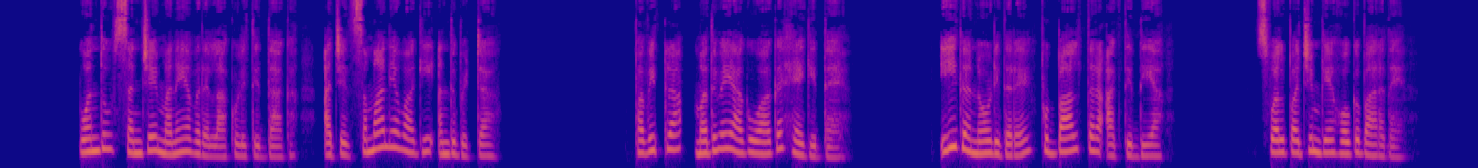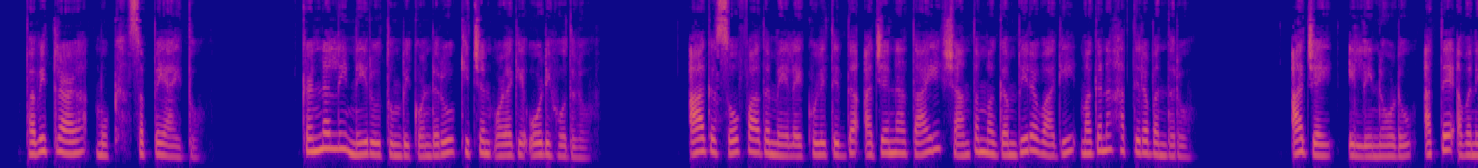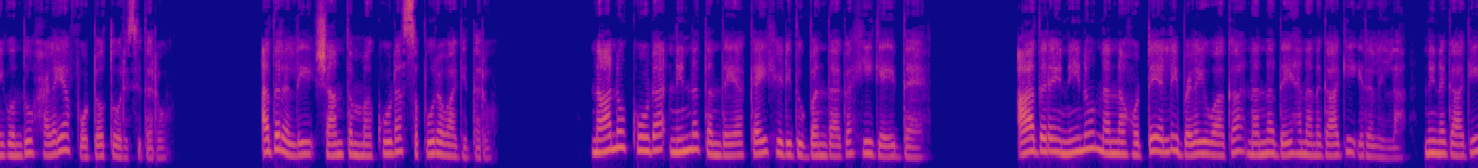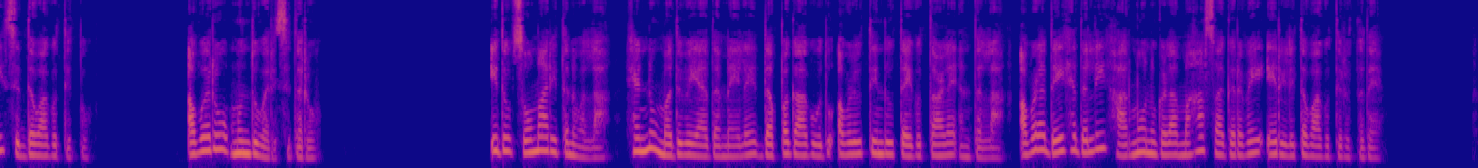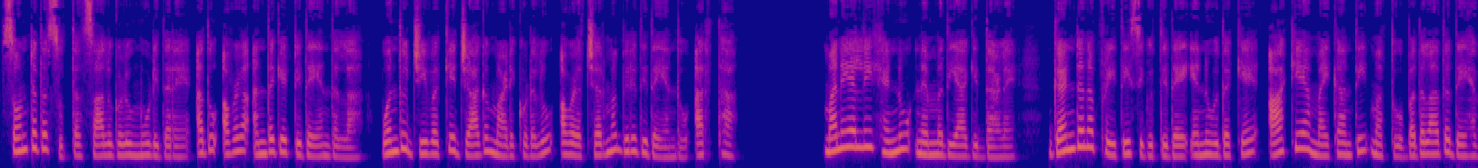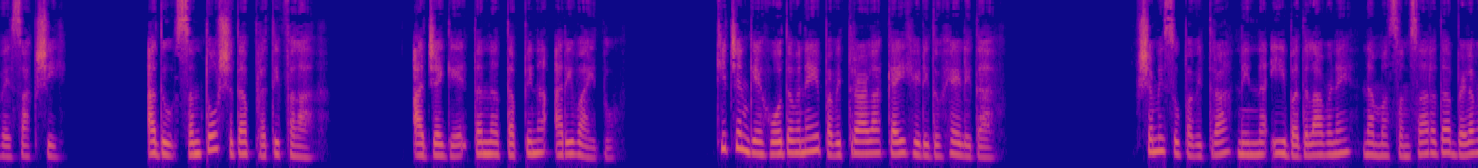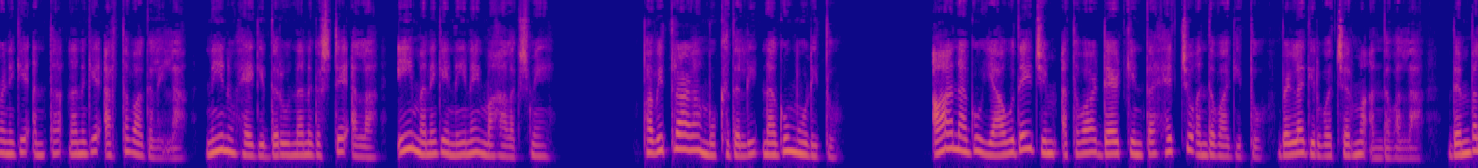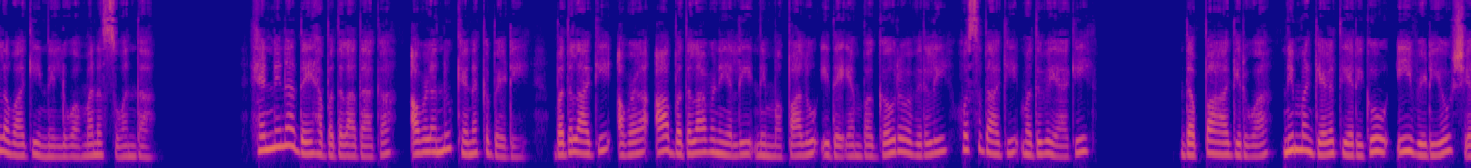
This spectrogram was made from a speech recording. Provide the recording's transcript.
ಒಂದು ಸಂಜೆ ಮನೆಯವರೆಲ್ಲ ಕುಳಿತಿದ್ದಾಗ ಅಜಿತ್ ಸಾಮಾನ್ಯವಾಗಿ ಅಂದುಬಿಟ್ಟ, ಪವಿತ್ರ, ಮದುವೆಯಾಗುವಾಗ ಹೇಗಿದ್ದೆ? ಈಗ ನೋಡಿದರೆ ಫುಟ್ಬಾಲ್ ತರ ಆಗ್ತಿದ್ದೀಯ? ಸ್ವಲ್ಪ ಜಿಮ್ಗೆ ಹೋಗಬಾರದೆ. ಪವಿತ್ರಾಳ ಮುಖ ಸಪ್ಪೆಯಾಯಿತು. ಕಣ್ಣಲ್ಲಿ ನೀರು ತುಂಬಿಕೊಂಡರೂ ಕಿಚನ್ ಒಳಗೆ ಓಡಿ ಹೋದಳು. ಆಗ ಸೋಫಾದ ಮೇಲೆ ಕುಳಿತಿದ್ದ ಅಜಯ್ನ ತಾಯಿ ಶಾಂತಮ್ಮ ಗಂಭೀರವಾಗಿ ಮಗನ ಹತ್ತಿರ ಬಂದರು. ಅಜಯ್, ಇಲ್ಲಿ ನೋಡು, ಅತ್ತೆ ಅವನಿಗೊಂದು ಹಳೆಯ ಫೋಟೋ ತೋರಿಸಿದರು. ಅದರಲ್ಲಿ ಶಾಂತಮ್ಮ ಕೂಡ ಸಪೂರವಾಗಿದ್ದರು. ನಾನು ಕೂಡ ನಿನ್ನ ತಂದೆಯ ಕೈ ಹಿಡಿದು ಬಂದಾಗ ಹೀಗೆ ಇದ್ದೆ. ಆದರೆ ನೀನು ನನ್ನ ಹೊಟ್ಟೆಯಲ್ಲಿ ಬೆಳೆಯುವಾಗ ನನ್ನ ದೇಹ ನನಗಾಗಿ ಇರಲಿಲ್ಲ, ನಿನಗಾಗಿ ಸಿದ್ಧವಾಗುತ್ತಿತ್ತು. ಅವರು ಮುಂದುವರಿಸಿದರು. ಇದು ಸೋಮಾರಿತನವಲ್ಲ. ಹೆಣ್ಣು ಮದುವೆಯಾದ ಮೇಲೆ ದಪ್ಪಗಾಗುವುದು ಅವಳು ತಿಂದು ತೇಗುತ್ತಾಳೆ ಅಂತಲ್ಲ. ಅವಳ ದೇಹದಲ್ಲಿ ಹಾರ್ಮೋನುಗಳ ಮಹಾಸಾಗರವೇ ಏರಿಳಿತವಾಗುತ್ತಿರುತ್ತದೆ. ಸೊಂಟದ ಸುತ್ತ ಸಾಲುಗಳು ಮೂಡಿದರೆ ಅದು ಅವಳ ಅಂದಗೆಟ್ಟಿದೆ ಎಂದಲ್ಲ. ಒಂದು ಜೀವಕ್ಕೆ ಜಾಗ ಮಾಡಿಕೊಡಲು ಅವಳ ಚರ್ಮ ಬಿರಿದಿದೆ ಎಂದು ಅರ್ಥ. ಮನೆಯಲ್ಲಿ ಹೆಣ್ಣು ನೆಮ್ಮದಿಯಾಗಿದ್ದಾಳೆ. ಗಂಡನ ಪ್ರೀತಿ ಸಿಗುತ್ತಿದೆ ಎನ್ನುವುದಕ್ಕೆ ಆಕೆಯ ಮೈಕಾಂತಿ ಮತ್ತು ಬದಲಾದ ದೇಹವೇ ಸಾಕ್ಷಿ. ಅದು ಸಂತೋಷದ ಪ್ರತಿಫಲ. ಅಜಯ್ಗೆ ತನ್ನ ತಪ್ಪಿನ ಅರಿವಾಯಿತು. ಕಿಚನ್ಗೆ ಹೋದವನೇ ಪವಿತ್ರಾಳ ಕೈ ಹಿಡಿದು ಹೇಳಿದ, ಕ್ಷಮಿಸು ಪವಿತ್ರ, ನಿನ್ನ ಈ ಬದಲಾವಣೆ ನಮ್ಮ ಸಂಸಾರದ ಬೆಳವಣಿಗೆ ಅಂತ ನನಗೆ ಅರ್ಥವಾಗಲಿಲ್ಲ. ನೀನು ಹೇಗಿದ್ದರೂ ನನಗಷ್ಟೇ ಅಲ್ಲ, ಈ ಮನೆಗೆ ನೀನೇ ಮಹಾಲಕ್ಷ್ಮಿ. ಪವಿತ್ರಾಳ ಮುಖದಲ್ಲಿ ನಗು ಮೂಡಿತು. ಆ ನಗು ಯಾವುದೇ ಜಿಮ್ ಅಥವಾ ಡೇಟ್ಗಿಂತ ಹೆಚ್ಚು ಅಂದವಾಗಿತ್ತು. ಬೆಳ್ಳಗಿರುವ ಚರ್ಮ ಅಂದವಲ್ಲ, ಬೆಂಬಲವಾಗಿ ನಿಲ್ಲುವ ಮನಸ್ಸು ಅಂದ. ಹೆಣ್ಣಿನ ದೇಹ ಬದಲಾದಾಗ ಅವಳನ್ನು ಕೆಣಕಬೇಡಿ, ಬದಲಾಗಿ ಅವಳ ಆ ಬದಲಾವಣೆಯಲ್ಲಿ ನಿಮ್ಮ ಪಾಲು ಇದೆ ಎಂಬ ಗೌರವವಿರಲಿ, ಹೊಸದಾಗಿ ಮದುವೆಯಾಗಿ. ದಪ್ಪ ಆಗಿರುವ ನಿಮ್ಮ ಗೆಳತಿಯರಿಗೂ ಈ ವಿಡಿಯೋ ಶೇರ್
